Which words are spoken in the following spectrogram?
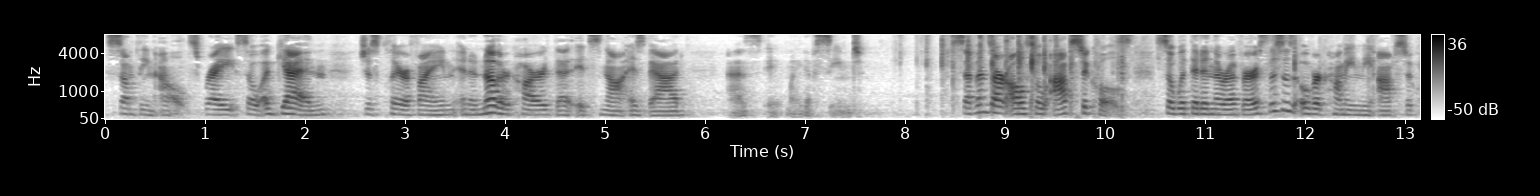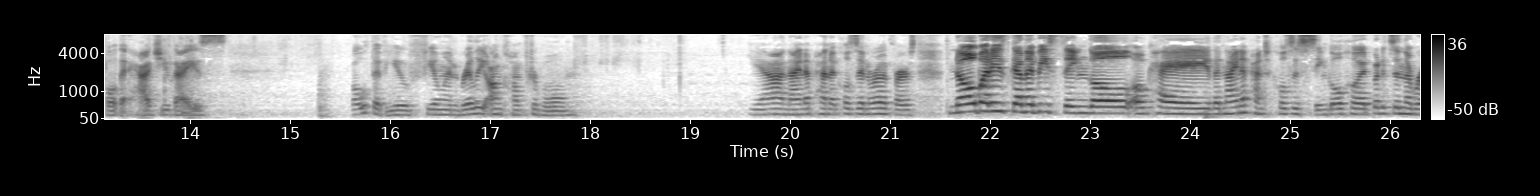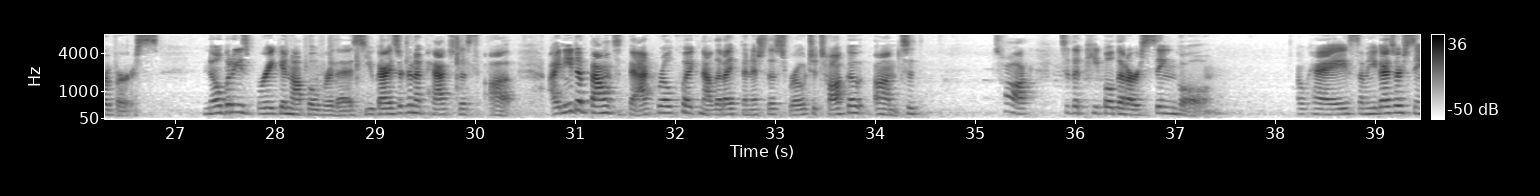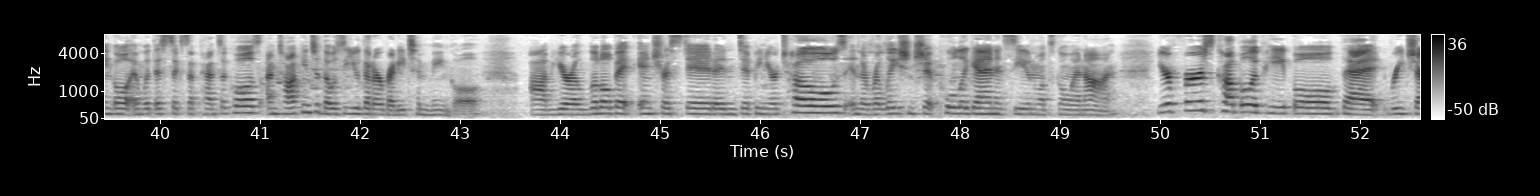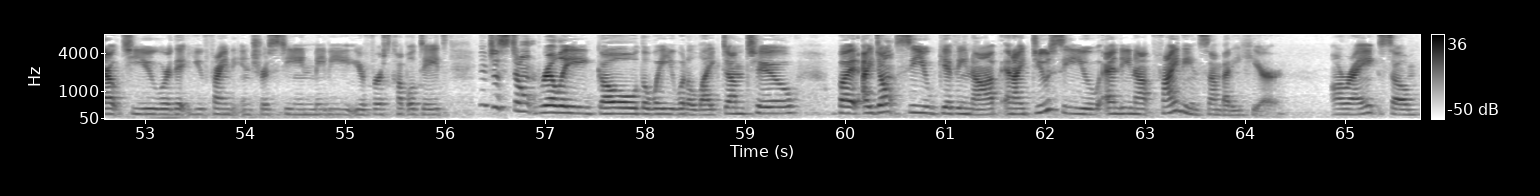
something else right so again just clarifying in another card that it's not as bad as it might have seemed Sevens are also obstacles. So with it in the reverse, this is overcoming the obstacle that had you guys, both of you, feeling really uncomfortable. Yeah, Nine of Pentacles in reverse. Nobody's going to be single, okay? The Nine of Pentacles is singlehood, but it's in the reverse. Nobody's breaking up over this. You guys are going to patch this up. I need to bounce back real quick now that I finished this row to talk um to talk to the people that are single okay? Some of you guys are single, and with the Six of Pentacles, I'm talking to those of you that are ready to mingle. Um, you're a little bit interested in dipping your toes in the relationship pool again and seeing what's going on. Your first couple of people that reach out to you or that you find interesting, maybe your first couple dates, you just don't really go the way you would have liked them to. But I don't see you giving up, and I do see you ending up finding somebody here. All right, so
